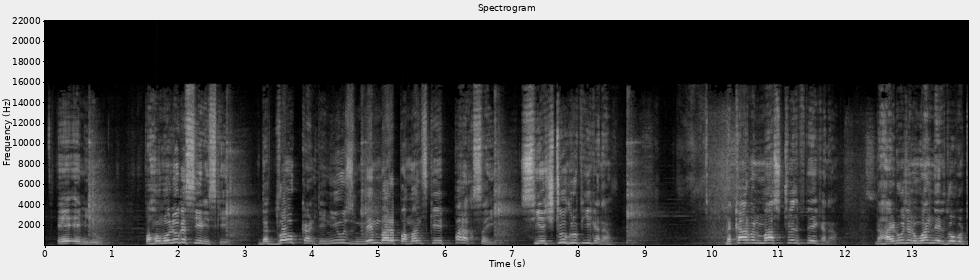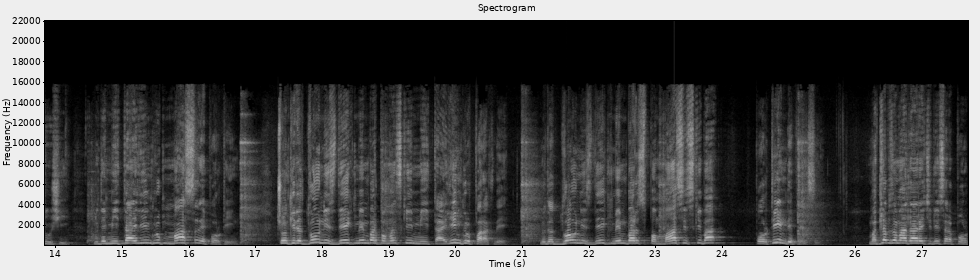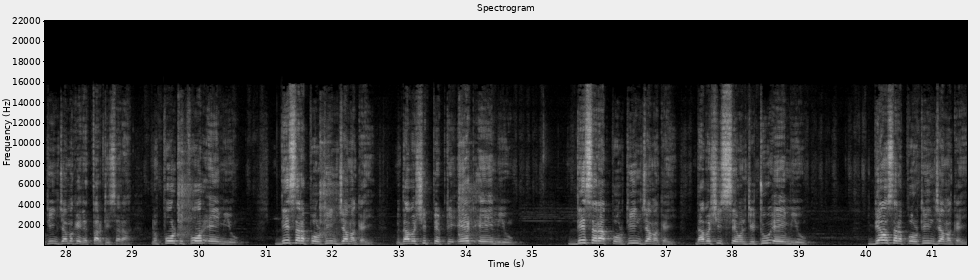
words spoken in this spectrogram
اے ایم یو په هومولوګس سیریز کې د دوو کنټینیوز ممبر په منځ کې فرق صحیح سی ایچ ټو ګروپ یې کنه د کاربن ماس 12 دی کنه د هایدروجن 1 دی دوه بټو شي نو د میتایلین ګروپ ماس سره 14 چونکی د دوه نزدېک ممبر په منځ کې میتایلین ګروپ فرق دی نو د دوه نزدېک ممبرز په ماسز کې به پورټین ډیفنسي مطلب زما دا دی چې د سره پورټین جمع کوي د 30 سره نو 44 ایم یو د سره پورټین جمع کوي دا به شي 58 ایم یو د سره پورټین جمع کوي دا به شي 72 ایم یو بیا سره پورټین جمع کوي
